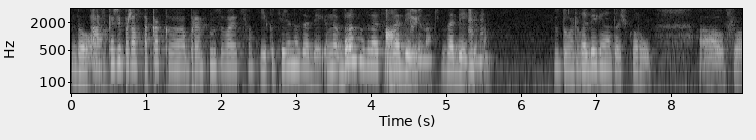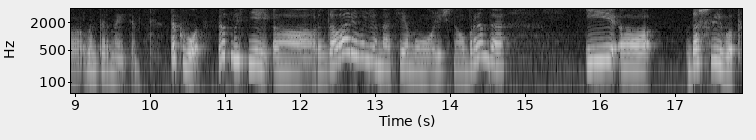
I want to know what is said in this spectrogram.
Да. А скажи, пожалуйста, как э, бренд называется? Екатерина Забегина. Ну, бренд называется а, Забегина. Есть... Забегина. Угу. Здорово. Забегина.ру а, в, в интернете. Так вот, и вот мы с ней э, разговаривали на тему личного бренда и э, дошли вот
